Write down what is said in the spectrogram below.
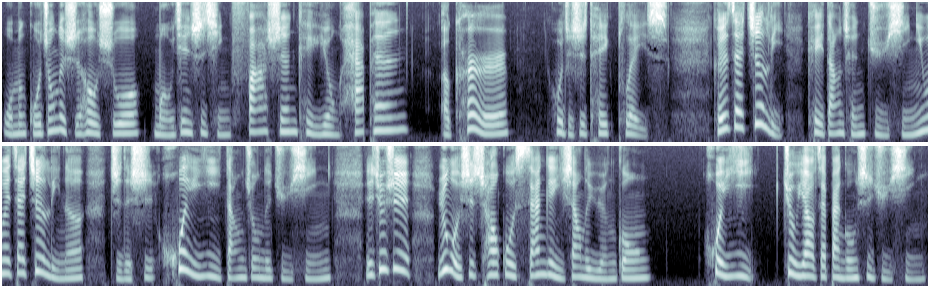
我们国中的时候说某件事情发生可以用 happen、occur 或者是 take place，可是在这里可以当成举行，因为在这里呢指的是会议当中的举行，也就是如果是超过三个以上的员工会议。就要在办公室举行。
